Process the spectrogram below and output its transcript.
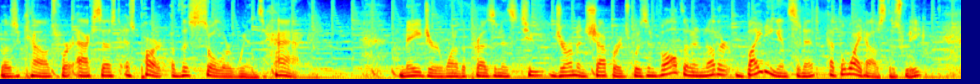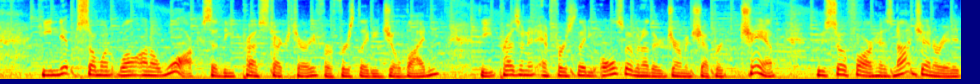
Those accounts were accessed as part of the SolarWinds hack. Major, one of the president's two German shepherds, was involved in another biting incident at the White House this week. He nipped someone while on a walk, said the press secretary for First Lady Jill Biden. The president and First Lady also have another German Shepherd, Champ, who so far has not generated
